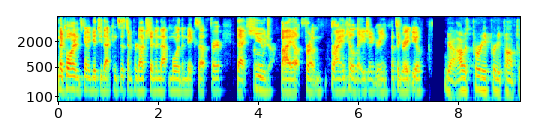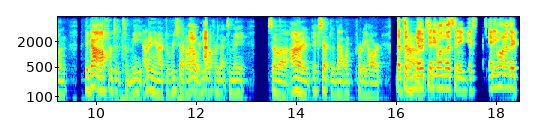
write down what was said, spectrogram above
McLaurin's going to get you that consistent production, and that more than makes up for that huge Oh, buy up from Brian Hill to AJ Green. That's a great deal. Yeah, I was pretty pretty pumped when the guy offered it to me. I didn't even have to reach that hard Oh, for it. He I- offered that to me, so uh, I accepted that one pretty hard. That's a Um, note to anyone listening. If anyone on their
